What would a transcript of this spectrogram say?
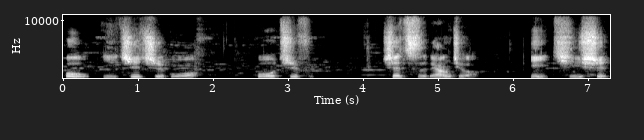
不以知治国，国之福。知此两者，亦其事。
